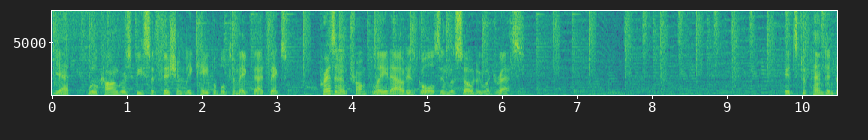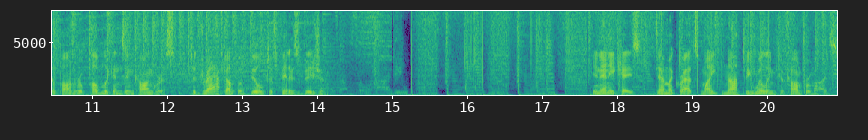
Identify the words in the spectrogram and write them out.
Yet, will Congress be sufficiently capable to make that fix? President Trump laid out his goals in the SOTU address It's dependent upon Republicans in Congress to draft up a bill to fit his vision. In any case, Democrats might not be willing to compromise,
